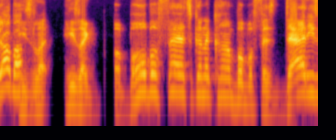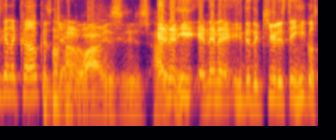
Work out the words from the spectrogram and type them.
Jabba. He's like, he's like, a Boba Fett's gonna come. Boba Fett's daddy's gonna come because Jango. wow, he's he's And then he and then uh, he did the cutest thing. He goes,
